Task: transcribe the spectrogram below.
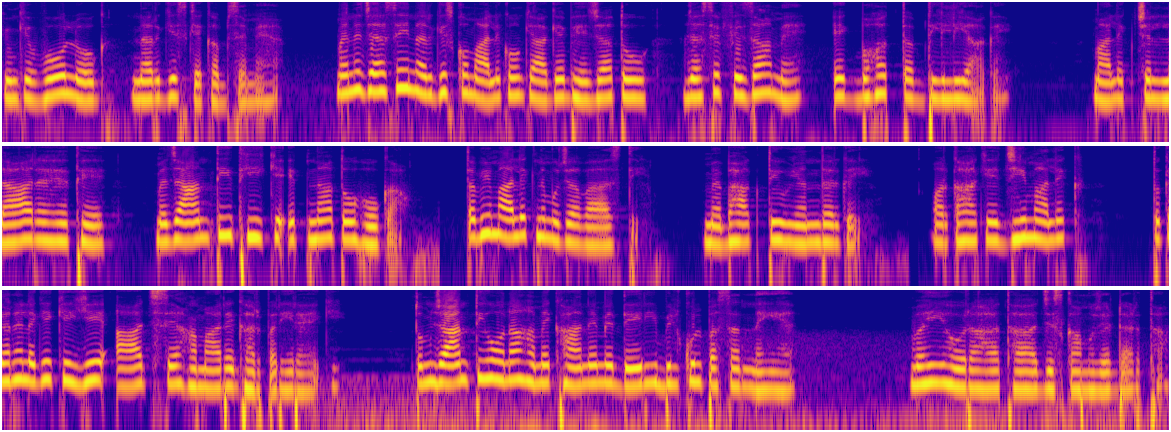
क्योंकि वो लोग नरगिस के कब्ज़े में हैं। मैंने जैसे ही नरगिस को मालिकों के आगे भेजा तो जैसे फ़िज़ा में एक बहुत तब्दीली आ गई। मालिक चिल्ला रहे थे, मैं जानती थी कि इतना तो होगा। तभी मालिक ने मुझे आवाज़ दी। मैं भागती हुई अंदर गई और कहा कि, जी मालिक तो कहने लगे कि ये आज से हमारे घर पर ही रहेगी। तुम जानती हो ना, हमें खाने में देरी बिल्कुल पसंद नहीं है। वही हो रहा था जिसका मुझे डर था।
